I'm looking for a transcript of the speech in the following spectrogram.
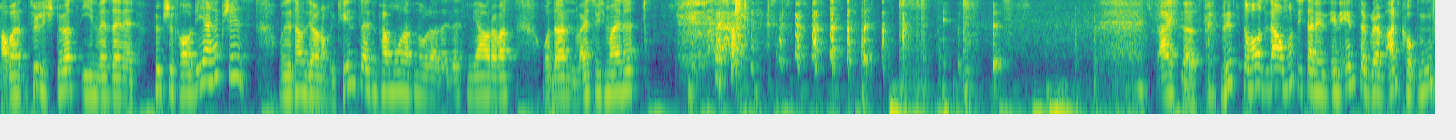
Aber natürlich stört es ihn, wenn seine hübsche Frau, die ja hübsch ist, und jetzt haben sie auch noch ein Kind seit ein paar Monaten oder seit letztem Jahr oder was, und dann, weißt du, wie ich meine? reicht das. Sitzt zu Hause da und muss sich dann in, in Instagram angucken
